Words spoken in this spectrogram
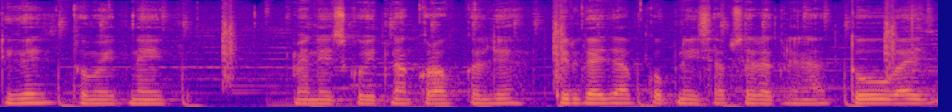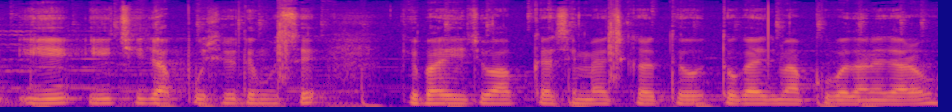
ठीक है तो मैं इतना ही, मैंने इसको इतना क्रॉप कर लिया। फिर गाइज़ आपको अपने हिसाब से रख लेना। तो गाइज़ ये ये चीज़ आप पूछ रहे थे मुझसे कि भाई जो आप कैसे मैच करते हो तो गाइज़ मैं आपको बताने जा रहा हूँ।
